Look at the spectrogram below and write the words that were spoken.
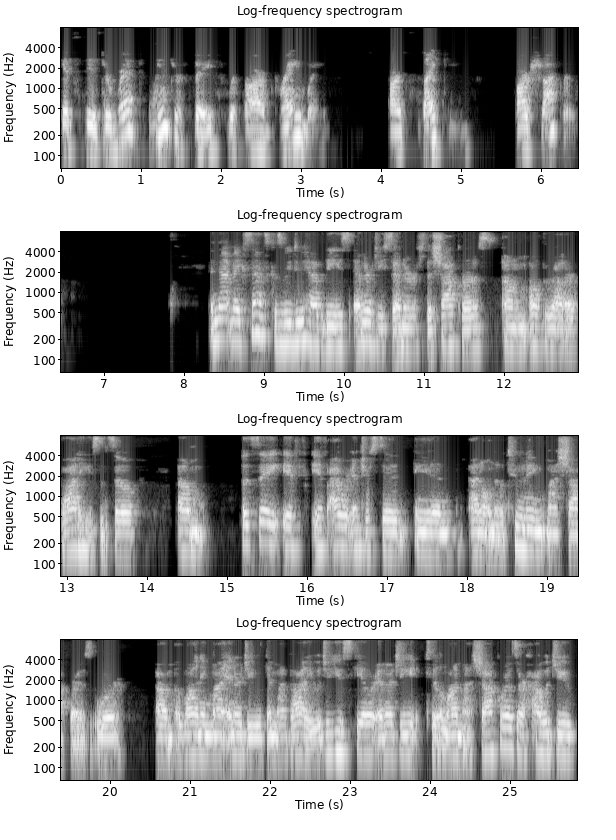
It's the direct interface with our brainwaves, our psyche, our chakras. And that makes sense because we do have these energy centers, the chakras, um, all throughout our bodies. And so, um, let's say if if I were interested in, I don't know, tuning my chakras or um, aligning my energy within my body, would you use scalar energy to align my chakras, or how would you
